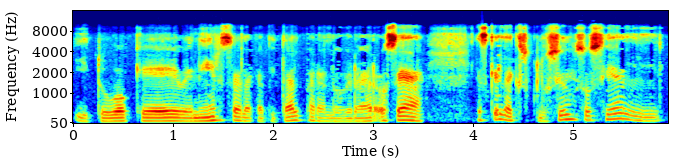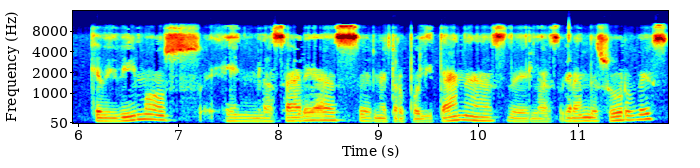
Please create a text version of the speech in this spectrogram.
y tuvo que venirse a la capital para lograr, o sea, es que la exclusión social que vivimos en las áreas eh, metropolitanas de las grandes urbes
